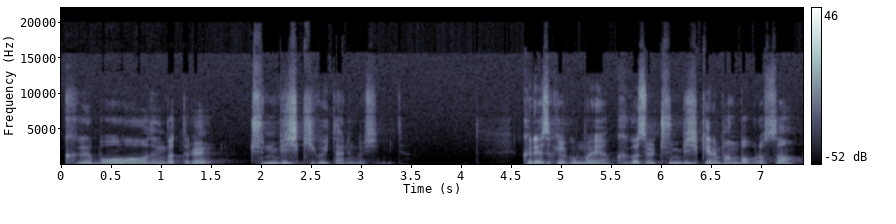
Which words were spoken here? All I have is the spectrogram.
그 모든 것들을 준비시키고 있다는 것입니다. 그래서 결국 뭐예요? 그것을 준비시키는 방법으로서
